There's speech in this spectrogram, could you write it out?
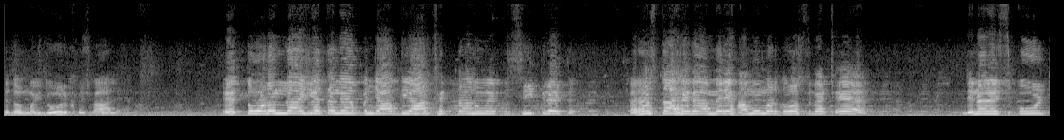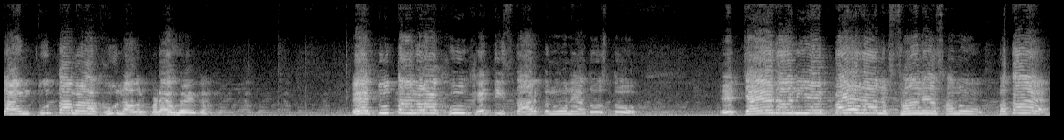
ਜਦੋਂ ਮਜ਼ਦੂਰ ਖੁਸ਼ਹਾਲ ਹੈ। ਇਹ ਤੋੜਨ ਦਾ ਯਤਨ ਹੈ, ਪੰਜਾਬ ਦੀ ਆਰਥਿਕਤਾ ਨੂੰ ਇੱਕ ਸੀਕ੍ਰੇਟ ਰਸਤਾ ਹੈਗਾ ਮੇਰੇ ਹਮ ਉਮਰ ਦੋਸਤ ਬੈਠੇ ਆ, ਜਿਨ੍ਹਾਂ ਨੇ ਸਕੂਲ ਟਾਈਮ ਤੂਤਾਂ ਵਾਲਾ ਖੂਹ ਨਾਵਲ ਪੜਿਆ ਹੋਵੇਗਾ ਇਹ ਤੂਤਾਂ ਵਾਲਾ ਖੂਹ ਖੇਤੀ ਸੁਧਾਰ ਕਾਨੂੰਨ ਹੈ ਦੋਸਤੋ। ਇਹ ਚਾਹੇਦਾ ਨਹੀਂ, ਇਹ ਪਏ ਦਾ ਨੁਕਸਾਨ ਹੈ ਸਾਨੂੰ। ਪਤਾ ਹੈ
